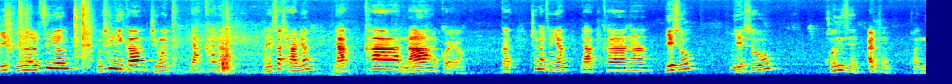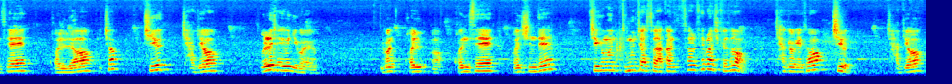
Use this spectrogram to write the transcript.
이 그런을 쓰면 뭐 힘드니까 지금은 약하나. 만약 수화 잘하면 약하나 할 거예요. 그러니까 처음에 할때 그냥 약하나 예수, 예수, 권세, 알통, 권세, 권력, 그렇죠? 지읒, 자격. 원래 자격은 이거예요. 이건 권, 어, 권세, 권신데 지금은 두 문자 써 약간 서로 세분화시켜서 자격에서 지읒, 자격,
